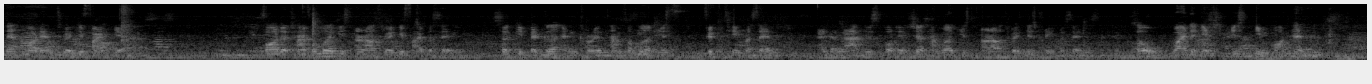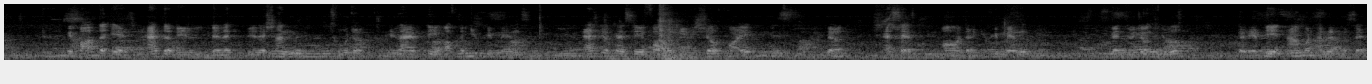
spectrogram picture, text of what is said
that more than 25 years. For the transformer is around 25%, circuit breaker and current transformer is 15%, and the last is potential transformer is around 23%. So why the age is important? Because the age has the relation to the reliability of the equipment. As you can see from the initial point, the assets or the equipment when you don't use, the are 100%,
